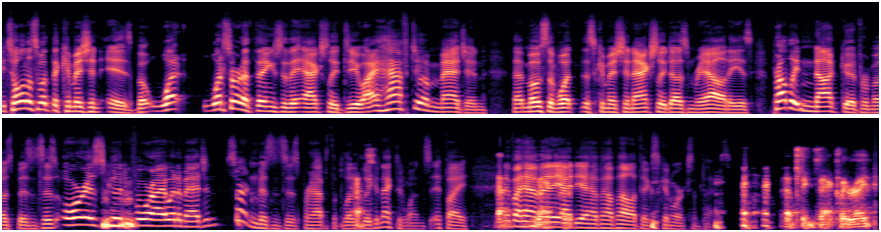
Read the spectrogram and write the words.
you told us what the commission is, but what what sort of things do they actually do? I have to imagine that most of what this commission actually does in reality is probably not good for most businesses, or is good mm-hmm. for, I would imagine, certain businesses, perhaps the politically connected ones. If I if I have any idea of how politics can work, sometimes. That's exactly right.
